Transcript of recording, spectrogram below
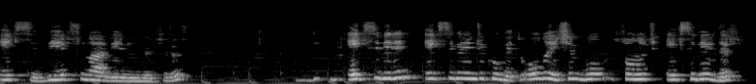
eksi 1 şunlar birbirini götürür. Eksi 1'in eksi birinci kuvveti olduğu için bu sonuç eksi 1'dir.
